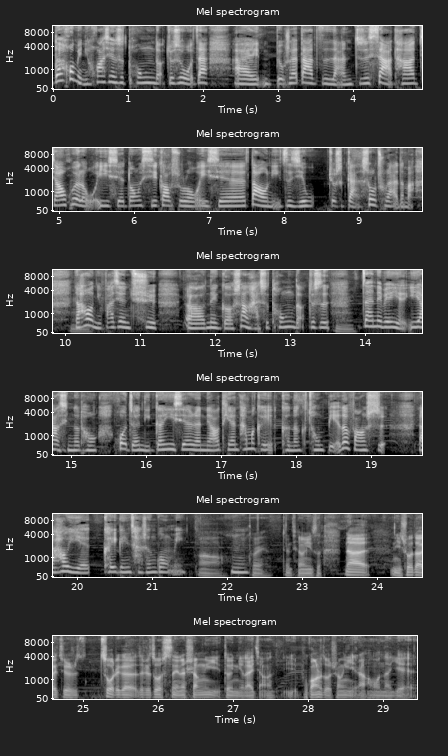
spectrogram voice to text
但后面你发现是通的，就是我在哎，比如说在大自然之下，它教会了我一些东西，告诉了我一些道理，自己就是感受出来的嘛。然后你发现去呃那个上海是通的，就是在那边也一样行得通，或者你跟一些人聊天，他们可以可能从别的方式，然后也可以给你产生共鸣。啊，嗯，对，真挺有意思。那你说到就是做这个在这做四年的生意，对你来讲也不光是做生意，然后呢也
